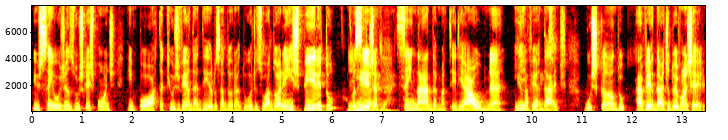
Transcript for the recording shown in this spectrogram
E o Senhor Jesus responde: importa que os verdadeiros adoradores o adorem em espírito, ou seja, sem nada material, né? E Exatamente. em verdade, buscando a verdade do Evangelho.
